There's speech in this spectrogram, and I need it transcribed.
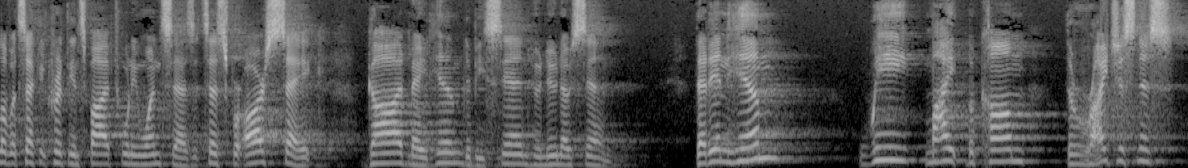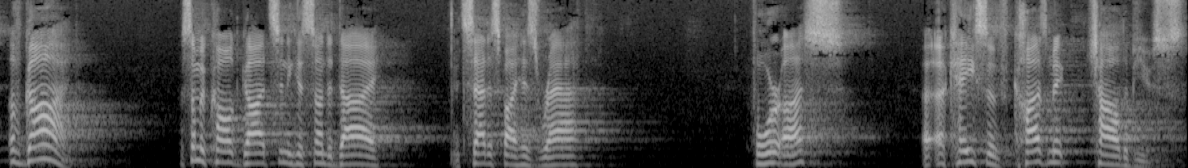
Love what 2 Corinthians 5.21 says. It says, For our sake, God made him to be sin who knew no sin, that in him we might become the righteousness of God. Some have called God sending his son to die and satisfy his wrath for us a, a case of cosmic child abuse.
